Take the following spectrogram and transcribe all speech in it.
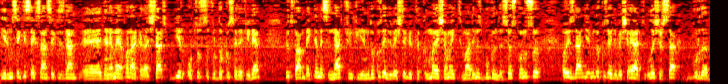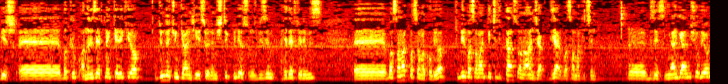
28.88'den e, deneme yapan arkadaşlar 1.30.09 hedefiyle lütfen beklemesinler. Çünkü 29.55'te bir takılma yaşama ihtimalimiz bugün de söz konusu. O yüzden 29.55'e eğer ulaşırsak burada bir e, bakıp analiz etmek gerekiyor. Dün de çünkü aynı şeyi söylemiştik. Biliyorsunuz bizim hedeflerimiz e, basamak basamak oluyor. Bir basamak geçildikten sonra ancak diğer basamak için e, bize sinyal gelmiş oluyor.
